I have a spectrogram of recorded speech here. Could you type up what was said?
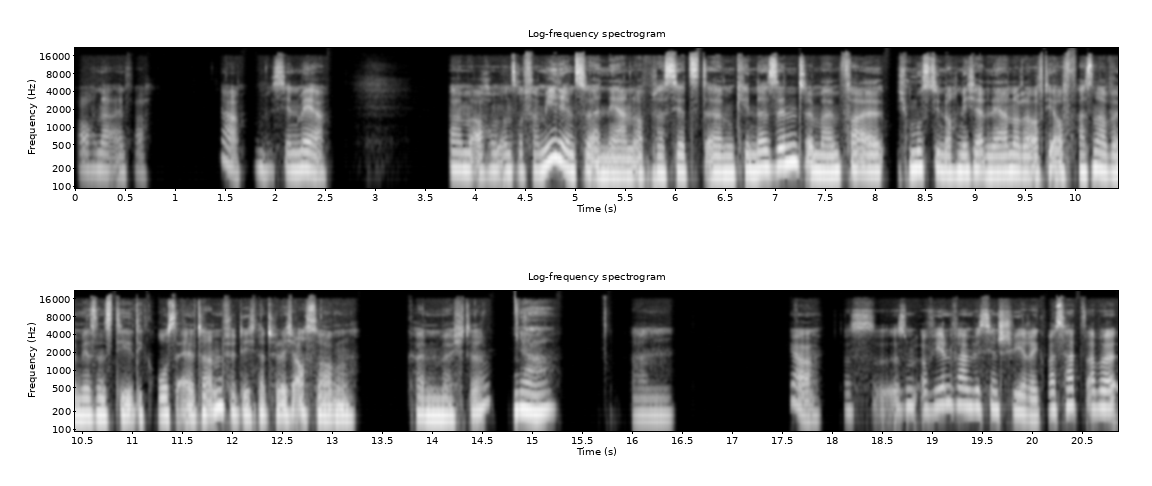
brauchen da einfach, ja, ein bisschen mehr. Ähm, auch um unsere Familien zu ernähren, ob das jetzt ähm, Kinder sind. In meinem Fall, ich muss die noch nicht ernähren oder auf die aufpassen, aber bei mir sind es die, die Großeltern, für die ich natürlich auch sorgen können möchte. Ja. Ähm, ja, das ist auf jeden Fall ein bisschen schwierig. Was hat's aber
